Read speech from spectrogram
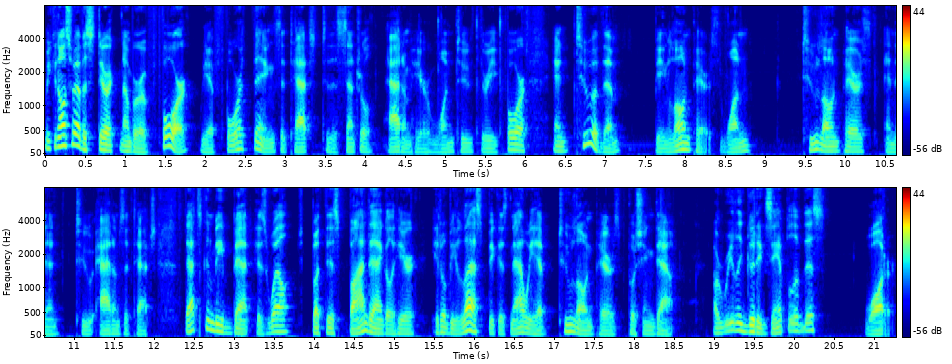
We can also have a steric number of four. We have four things attached to the central atom here, one, two, three, four, and two of them being lone pairs. One, two lone pairs, and then two atoms attached. That's going to be bent as well, but this bond angle here, it'll be less because now we have two lone pairs pushing down. A really good example of this, water.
